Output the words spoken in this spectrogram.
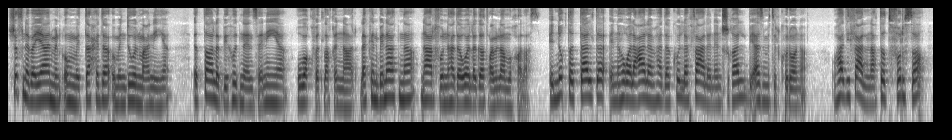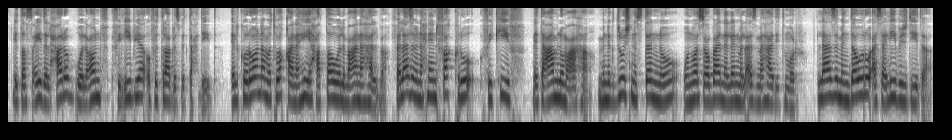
شفنا بيان من الأمم المتحدة ومن دول معنية. الطالب بهدنة إنسانية ووقف إطلاق النار لكن بيناتنا نعرفوا أن هذا ولا قطع ملام وخلاص. النقطة الثالثة أنه هو العالم هذا كله فعلا انشغل بأزمة الكورونا وهذه فعلا أعطت فرصة لتصعيد الحرب والعنف في ليبيا وفي طرابلس بالتحديد. الكورونا متوقع أنها هي حتطول معنا هلبة فلازم إن إحنا نفكروا في كيف نتعاملوا معها. ما نقدروش نستنوا ونوسعوا بالنا لين ما الأزمة هذه تمر. لازم ندوروا أساليب جديدة.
